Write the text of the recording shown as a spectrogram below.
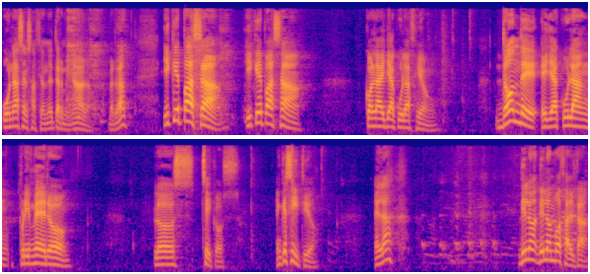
una sensación determinada, ¿verdad? ¿Y qué pasa? ¿Y qué pasa con la eyaculación? ¿Dónde eyaculan primero los chicos? ¿En qué sitio? ¿En la? Dilo, dilo en voz alta.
